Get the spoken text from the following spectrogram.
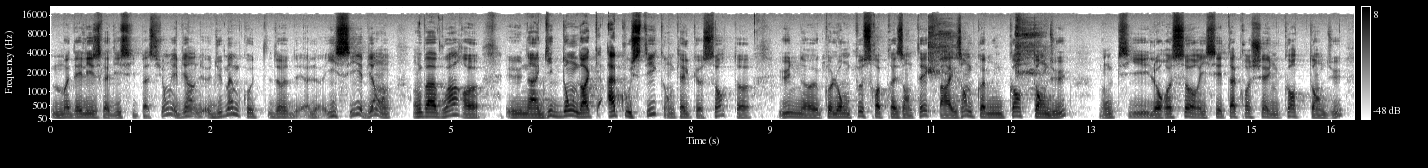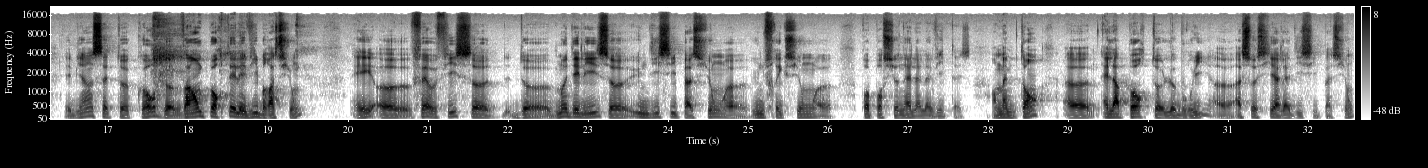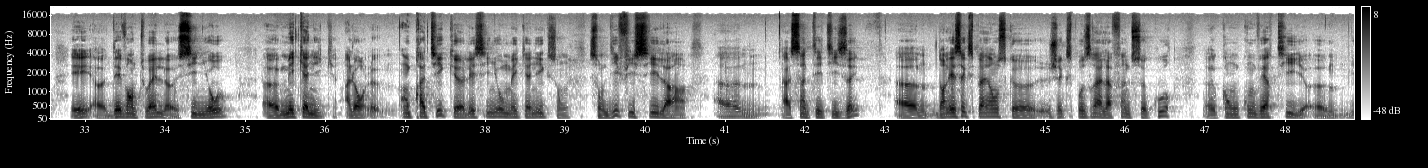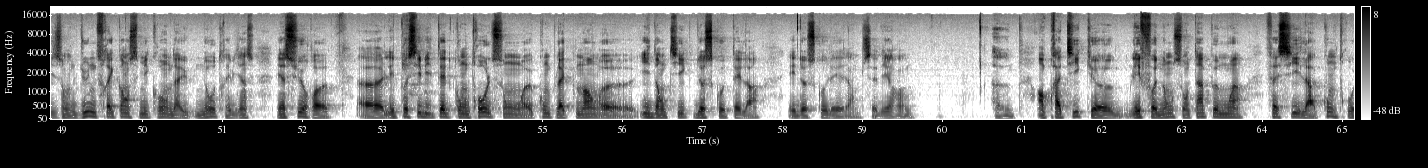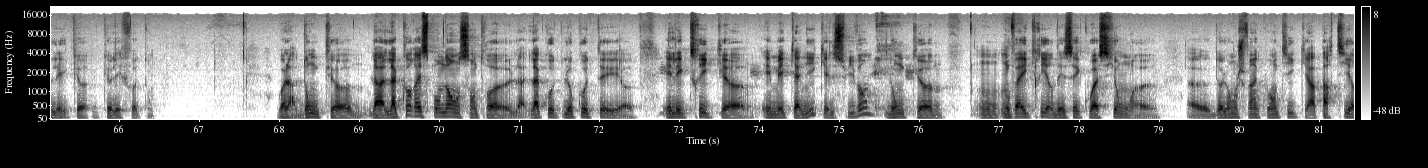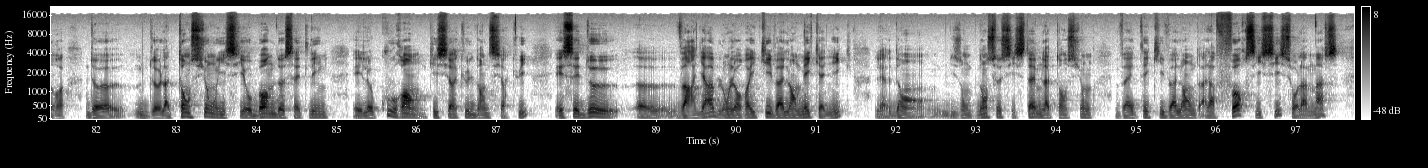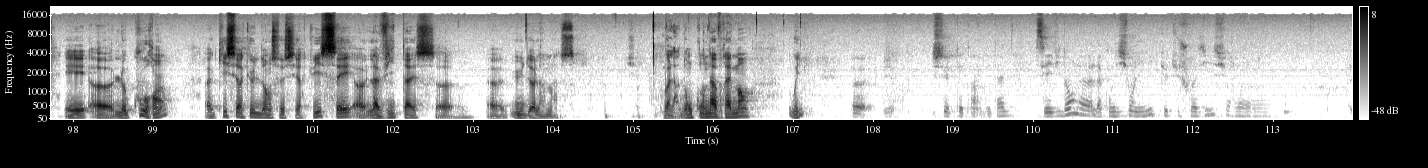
modélise la dissipation, et eh bien, du même côté, ici, eh bien, on, va avoir une, un guide d'onde acoustique, en quelque sorte, une, euh, que l'on peut se représenter par exemple comme une corde tendue. Donc si le ressort ici est accroché à une corde tendue, eh bien cette corde va emporter les vibrations et euh, fait office de modélise une dissipation, euh, une friction proportionnelle à la vitesse. En même temps, elle apporte le bruit associé à la dissipation et d'éventuels signaux euh, mécaniques. Alors, en pratique, les signaux mécaniques sont, sont difficiles à, euh, à synthétiser. Euh, dans les expériences que j'exposerai à la fin de ce cours, quand on convertit, disons, d'une fréquence micro-ondes à une autre, et bien, bien sûr, les possibilités de contrôle sont complètement identiques de ce côté-là et de ce côté-là. C'est-à-dire, en pratique, les phonons sont un peu moins facile à contrôler que, les photons. Voilà, donc euh, la, correspondance entre le côté euh, électrique euh, et mécanique est le suivant. Donc on, va écrire des équations de Langevin quantique à partir de, de, la tension ici aux bornes de cette ligne et le courant qui circule dans le circuit. Et ces deux variables ont leur équivalent mécanique dans, disons, dans ce système, la tension va être équivalente à la force ici sur la masse, et euh, le courant euh, qui circule dans ce circuit, c'est euh, la vitesse U de la masse. Voilà, donc on a vraiment... Oui C'est peut-être un détail. C'est évident la, condition limite que tu choisis sur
